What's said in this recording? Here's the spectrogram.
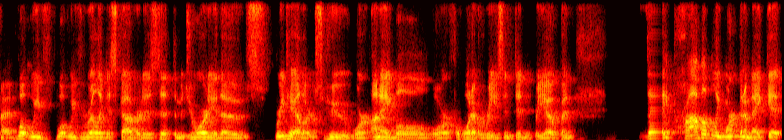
Right. what we've what we've really discovered is that the majority of those retailers who were unable or for whatever reason didn't reopen, they probably weren't going to make it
